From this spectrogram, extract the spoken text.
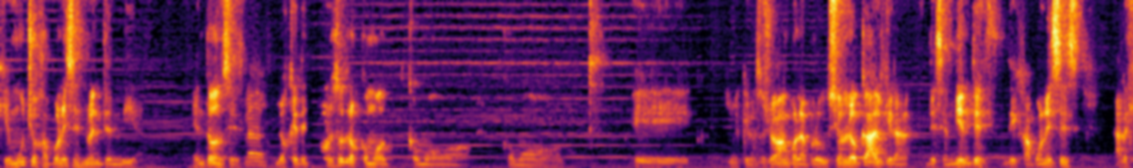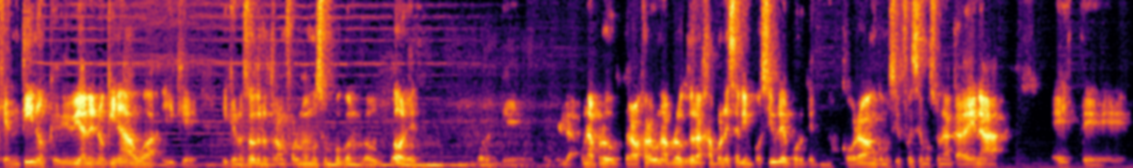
que muchos japoneses no entendían. Entonces, los que teníamos nosotros como, como, como eh, que nos ayudaban con la producción local, que eran descendientes de japoneses argentinos que vivían en Okinawa y que, y que nosotros transformamos un poco en productores, porque una trabajar con una productora japonesa era imposible porque nos cobraban como si fuésemos una cadena este,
